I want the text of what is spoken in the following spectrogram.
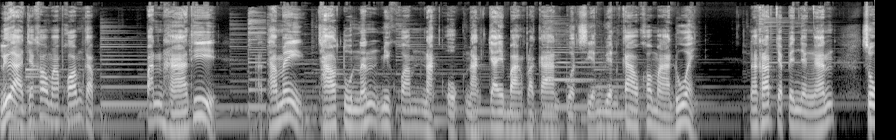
หรืออาจจะเข้ามาพร้อมกับปัญหาที่ทำให้ชาวตุนนั้นมีความหนักอกหนักใจบางประการปวดเสียนเวียนก้าวเข้ามาด้วยนะครับ จะเป็นอย่างนั้นส่ง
